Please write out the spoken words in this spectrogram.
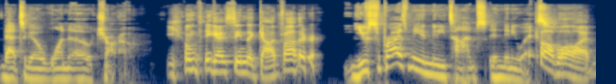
that to go 1-0 Charo. You don't think I've seen The Godfather? You've surprised me in many times, in many ways. Come on,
